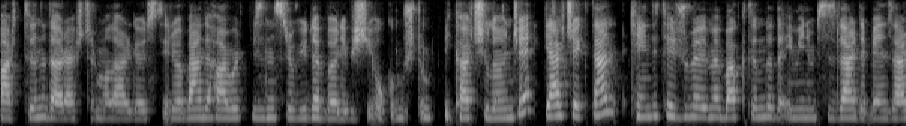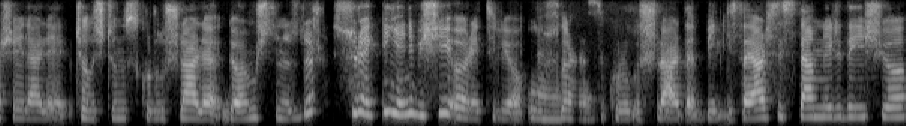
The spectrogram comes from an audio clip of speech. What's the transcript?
arttığını da araştırmalar gösteriyor. Ben de Harvard Business Review'da böyle bir şey okumuştum birkaç yıl önce. Gerçekten kendi tecrübeme baktığımda da eminim sizler de benzer şeylerle çalıştığınız kuruluşlarla görmüşsünüzdür. Sürekli yeni bir şey öğretiliyor uluslararası evet. kuruluşlarda. Bilgisayar sistemleri değişiyor.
